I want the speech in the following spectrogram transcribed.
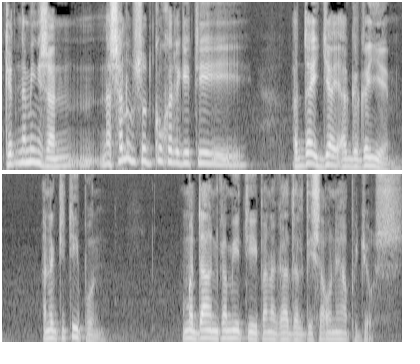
Kit na minsan, nasaludsod ko kaligiti adda ijay agagayem ang nagtitipon. Umadaan kami ti panagadal ti sao ni Apo Diyos.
